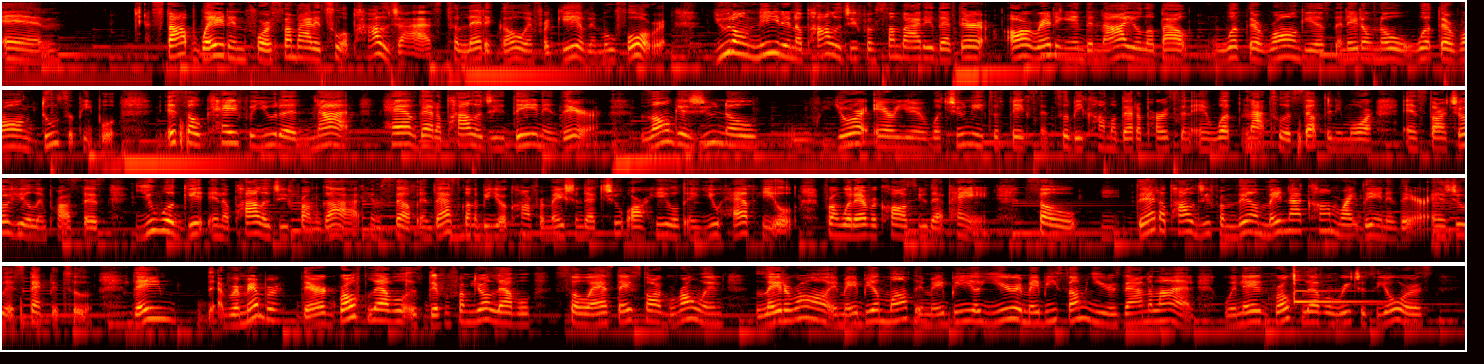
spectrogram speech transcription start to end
and stop waiting for somebody to apologize to let it go and forgive and move forward. You don't need an apology from somebody that they're already in denial about what their wrong is and they don't know what their wrong do to people. It's okay for you to not have that apology then and there. Long as you know your area and what you need to fix and to become a better person and what not to accept anymore and start your healing process, you will get an apology from God Himself. And that's going to be your confirmation that you are healed and you have healed from whatever caused you that pain. So, that apology from them may not come right then and there as you expect it to. They remember their growth level is different from your level so as they start growing later on it may be a month it may be a year it may be some years down the line when their growth level reaches yours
